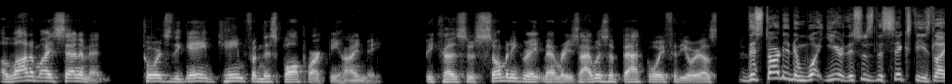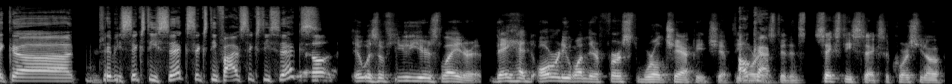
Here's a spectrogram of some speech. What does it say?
a lot of my sentiment towards the game came from this ballpark behind me because there's so many great memories. I was a bat boy for the Orioles. This started in what year? This was the 60s, like uh, maybe 66, 65, 66? You know, it was a few years later. They had already won their first world championship. The Okay. Orioles did in 66. Of course, you know,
